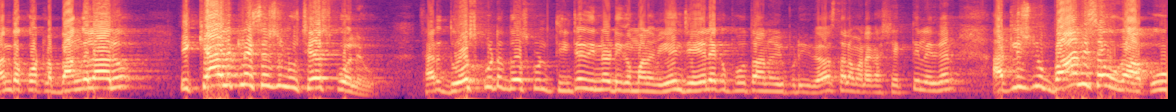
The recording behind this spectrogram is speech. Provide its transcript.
వంద కోట్ల బంగ్లాలు. ఈ క్యాలిక్యులేషన్స్ నువ్వు చేసుకోలేవు. సరే దోసుకుంటే దోసుకుంటే తింటే తిన్నట్టు ఇక మనం ఏం చేయలేకపోతాను. ఇప్పుడు ఈ వ్యవస్థలో మనకు ఆ శక్తి లేదు కానీ అట్లీస్ట్ నువ్వు బానిసవు కాకు.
